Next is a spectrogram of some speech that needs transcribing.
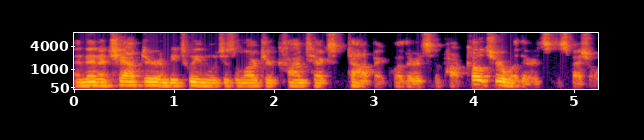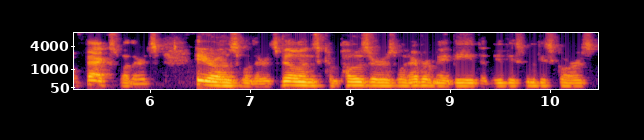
and then a chapter in between, which is a larger context topic, whether it's the pop culture, whether it's the special effects, whether it's heroes, whether it's villains, composers, whatever it may be, the movie, movie scores.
